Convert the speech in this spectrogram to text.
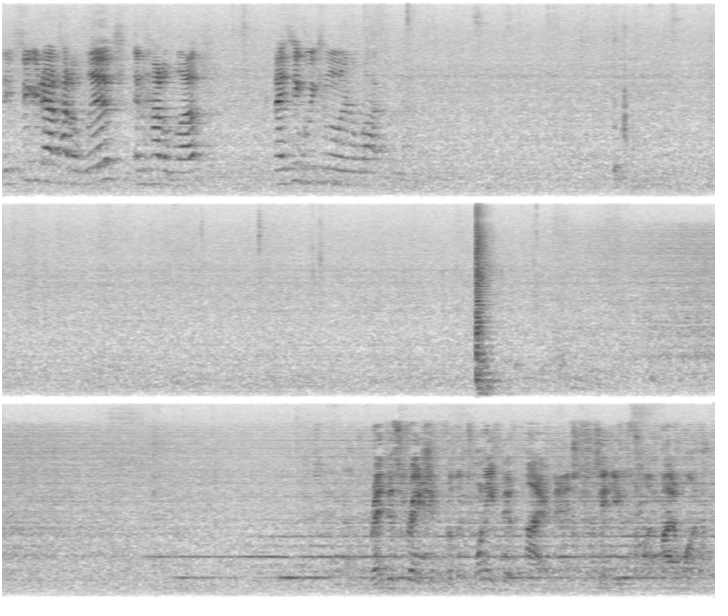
They figured out how to live and how to love, and I think we can learn a lot from them. Registration for the 25th Ironman continues one by one.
